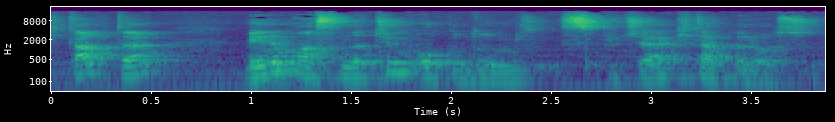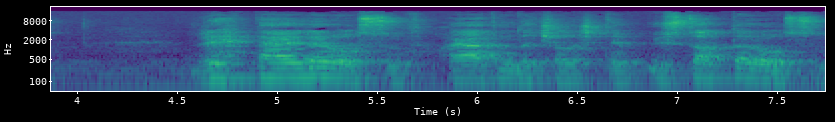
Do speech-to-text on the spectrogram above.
kitap da benim aslında tüm okuduğum spiritüel kitaplar olsun. Rehberler olsun, hayatımda çalıştığım üstadlar olsun.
